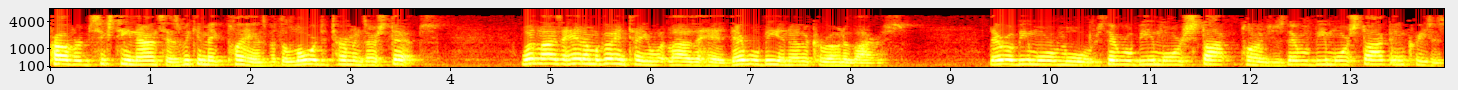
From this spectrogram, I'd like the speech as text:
Proverbs 16:9 says, "We can make plans, but the Lord determines our steps." What lies ahead? I'm going to go ahead and tell you what lies ahead. There will be another coronavirus. There will be more wars. There will be more stock plunges. There will be more stock increases.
